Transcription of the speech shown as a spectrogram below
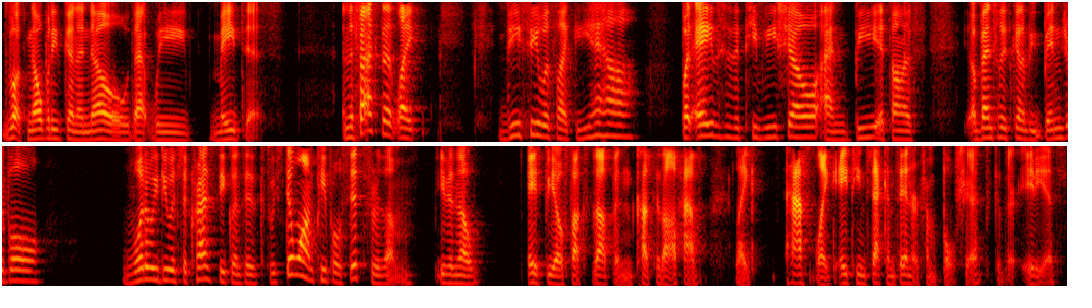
look, nobody's gonna know that we made this. And the fact that like DC was like, yeah, but A, this is a TV show, and B, it's on a eventually it's gonna be bingeable. What do we do with the credit sequences? Because we still want people to sit through them, even though HBO fucks it up and cuts it off half like half like 18 seconds in or some bullshit because they're idiots.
